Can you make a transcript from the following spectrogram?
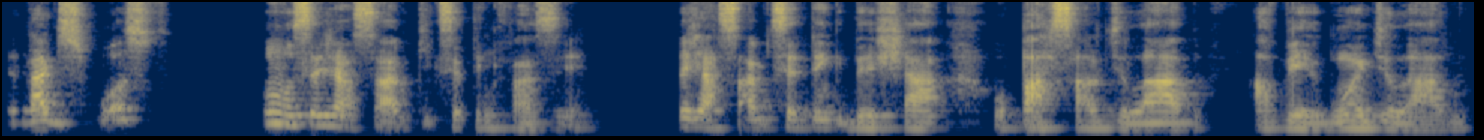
Você está disposto? Então você já sabe o que você tem que fazer. Você já sabe que você tem que deixar o passado de lado, a vergonha de lado,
